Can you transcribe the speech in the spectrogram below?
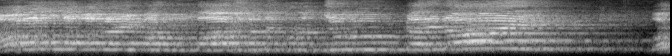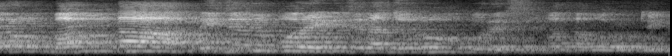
আমার আল্লাহ বলে এই বান্দার সাথে কোনো জুলুমকারী নয় বরং বান্দা নিজের উপরে নিজেরা জুলুম করেছে কথা বলো ঠিক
